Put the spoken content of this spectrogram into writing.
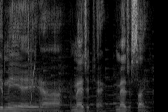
Give me a, uh, a Magicite.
